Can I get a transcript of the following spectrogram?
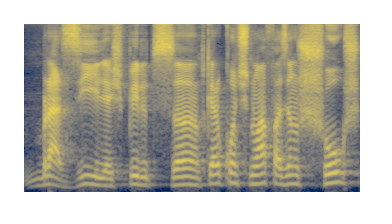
Brasília, Espírito Santo. Quero continuar fazendo shows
